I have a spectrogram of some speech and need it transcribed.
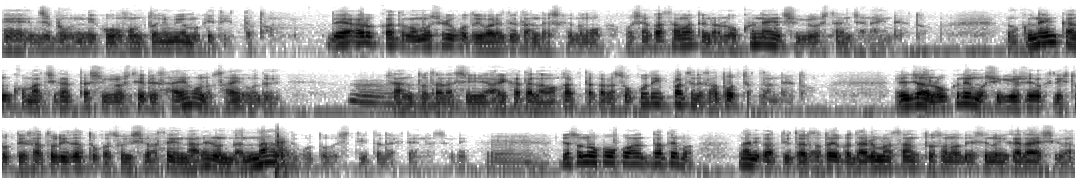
えー、自分にこう本当に目を向けていったと。である方が面白いこと言われてたんですけどもお釈迦様っていうのは6年修行したんじゃないんだよと6年間こう間違った修行してて最後の最後でちゃんと正しいあり方が分かったからそこで一発で悟っちゃったんだよとえじゃあ6年も修行しなくて人って悟りだとかそういう幸せになれるんだなってことを知っていただきたいんですよね。でその方法は例えば何かって言ったら例えばだるまさんとその弟子のいか大師が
